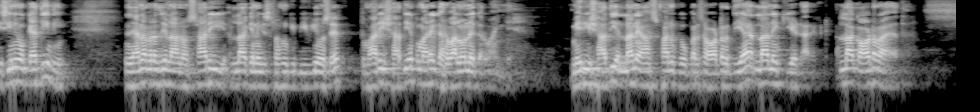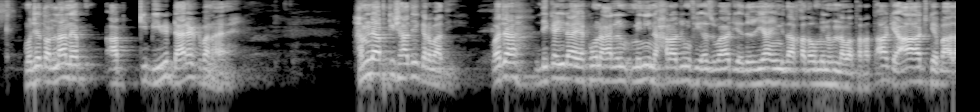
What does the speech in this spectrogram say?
اسی نے وہ کہتی تھیں، زینب رضی اللہ عنہ، ساری اللہ کے نبی صلی اللہ علیہ وسلم کی بیویوں سے تمہاری شادیاں تمہارے گھر والوں نے کروائی ہیں میری شادی اللہ نے آسمان کے اوپر سے آرڈر دیا اللہ نے کیا ڈائریکٹ اللہ کا آرڈر آیا تھا۔ مجھے تو اللہ نے آپ کی بیوی ڈائریکٹ بنایا ہے۔ ہم نے آپ کی شادی کروا دی۔ وجہ لکیلا یقون عالمین حراجوں فی ازواج اذا قضوا منہن وطرا تاکہ آج کے بعد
